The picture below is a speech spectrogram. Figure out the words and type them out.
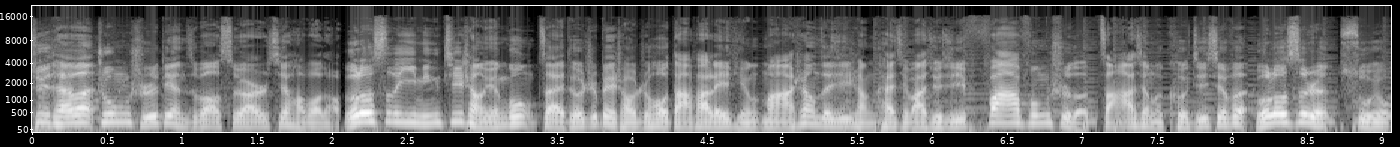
据台湾中时电子报四月二十七号报道，俄罗斯的一名机场员工在得知被炒之后大发雷霆，马上在机场开启挖掘机，发疯似的砸向了客机泄愤。俄罗斯人素有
